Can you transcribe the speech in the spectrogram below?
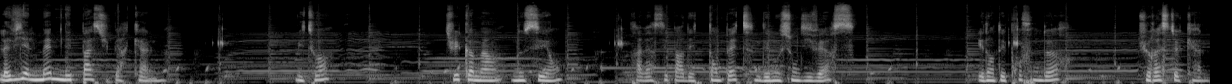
La vie elle-même n'est pas super calme. Mais toi, tu es comme un océan traversé par des tempêtes d'émotions diverses. Et dans tes profondeurs, tu restes calme.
